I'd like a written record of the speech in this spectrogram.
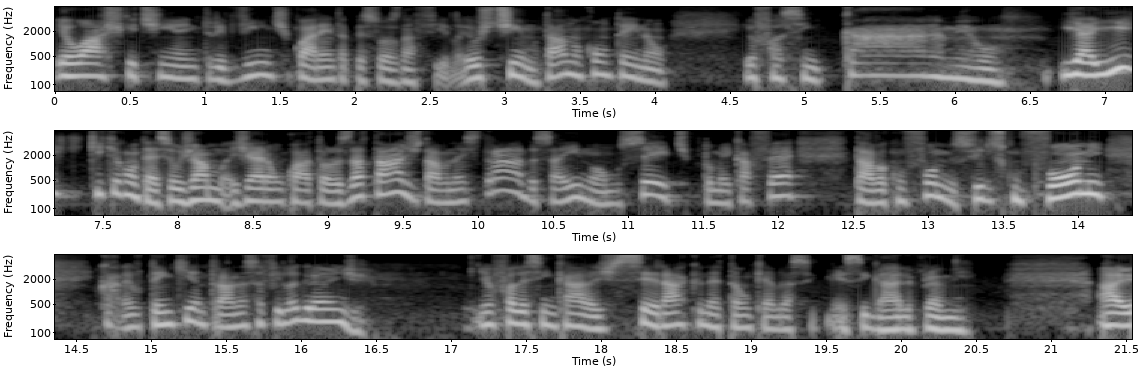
Eu acho que tinha entre 20 e 40 pessoas na fila. Eu estimo, tá? Não contei, não. Eu falo assim, cara, meu. E aí, o que que acontece? Eu já, já eram 4 horas da tarde, tava na estrada, saí, não almocei, tipo, tomei café, tava com fome, os filhos com fome. Cara, eu tenho que entrar nessa fila grande. E eu falei assim, cara, será que o Netão quebra esse- esse galho pra mim? Aí,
